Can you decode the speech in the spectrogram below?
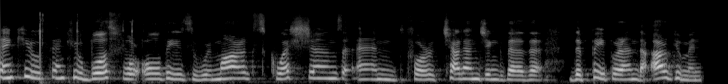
Thank you. Thank you both for all these remarks, questions, and for challenging the, the, the paper and the argument.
